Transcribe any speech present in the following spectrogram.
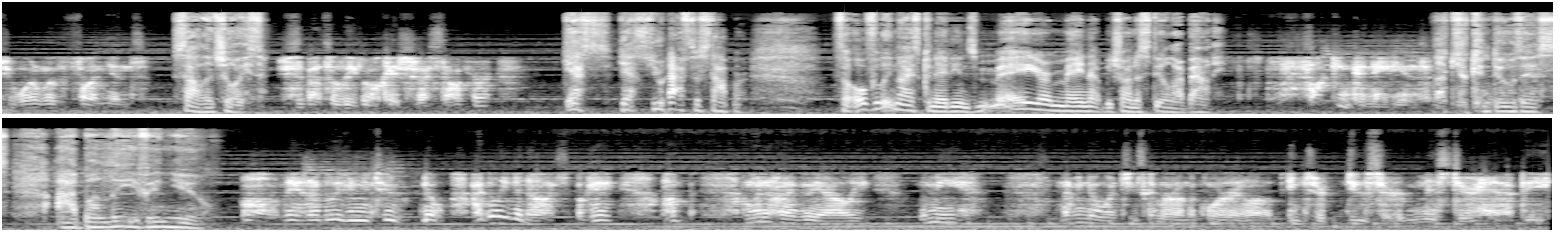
She went with the Funyuns. Solid choice. She's about to leave. Okay, should I stop her? Yes, yes, you have to stop her. The overly nice Canadians may or may not be trying to steal our bounty. Fucking Canadians. Look, you can do this. I believe in you. Oh man, I believe in you too. No, I believe in us. Okay, I'm, I'm gonna hide in the alley. Let me, let me know when she's coming around the corner, and I'll introduce her, to Mr. Happy.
